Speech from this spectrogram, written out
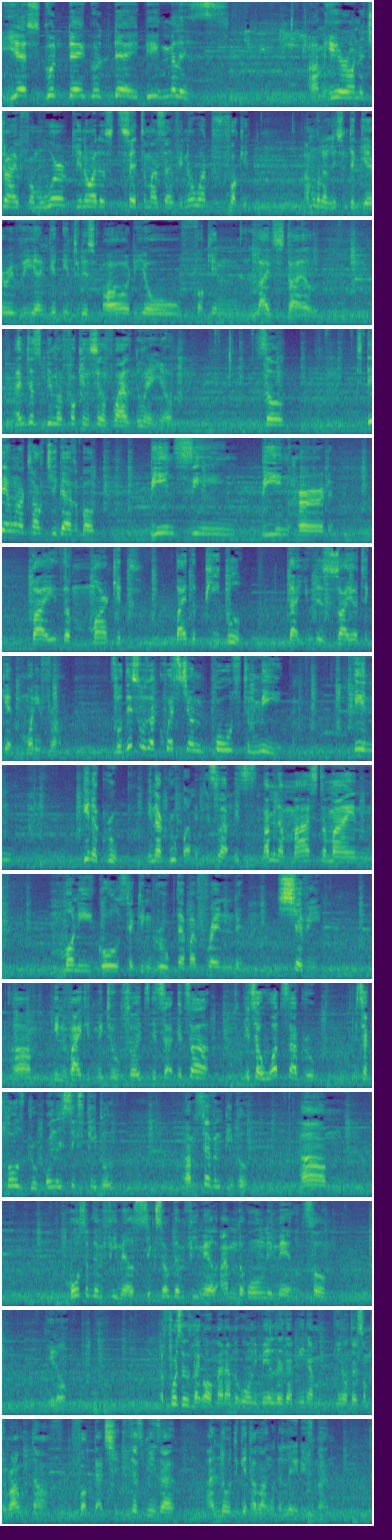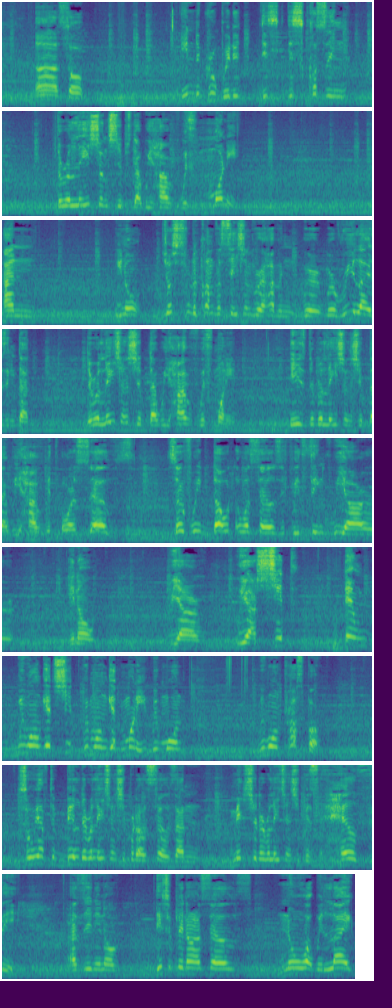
Yes, good day, good day, D. Millis. I'm here on the drive from work. You know, I just said to myself, you know what? Fuck it. I'm gonna listen to Gary Vee and get into this audio fucking lifestyle and just be my fucking self while doing it, yo. So, today I wanna talk to you guys about being seen, being heard by the market, by the people that you desire to get money from. So this was a question posed to me in in a group. In a group, I mean, it's like it's I'm in a mastermind money goal setting group that my friend Chevy um, invited me to. So it's it's a it's a it's a WhatsApp group. It's a closed group, only six people, um, seven people. Um, most of them female, six of them female. I'm the only male. So, you know, at first I was like, oh man, I'm the only male. Does that mean I'm, you know, there's something wrong with now? Fuck that shit. It just means I, I know to get along with the ladies, man. Uh, so, in the group, we're dis- discussing the relationships that we have with money. And, you know, just through the conversations we're having, we're, we're realizing that the relationship that we have with money is the relationship that we have with ourselves. So if we doubt ourselves, if we think we are, you know, we are we are shit, then we won't get shit. We won't get money. We won't we won't prosper. So we have to build a relationship with ourselves and make sure the relationship is healthy. As in, you know, discipline ourselves, know what we like,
